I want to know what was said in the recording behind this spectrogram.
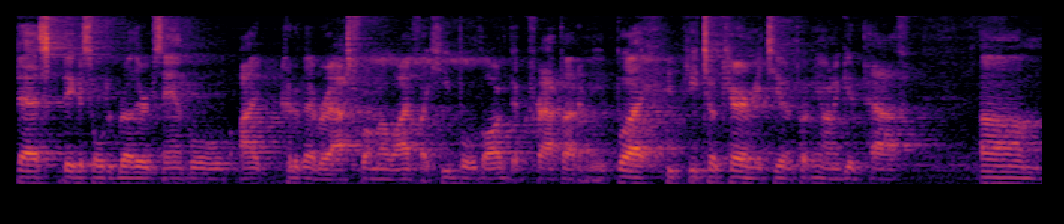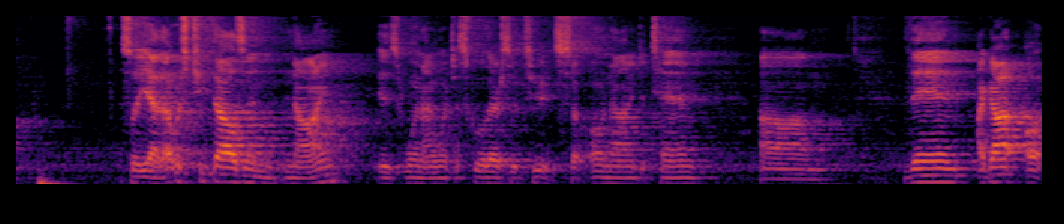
Best, biggest older brother example I could have ever asked for in my life. Like, he bulldogged the crap out of me, but he took care of me too and put me on a good path. Um, so, yeah, that was 2009 is when I went to school there. So, two, so 09 to 10. Um, then I got, uh,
